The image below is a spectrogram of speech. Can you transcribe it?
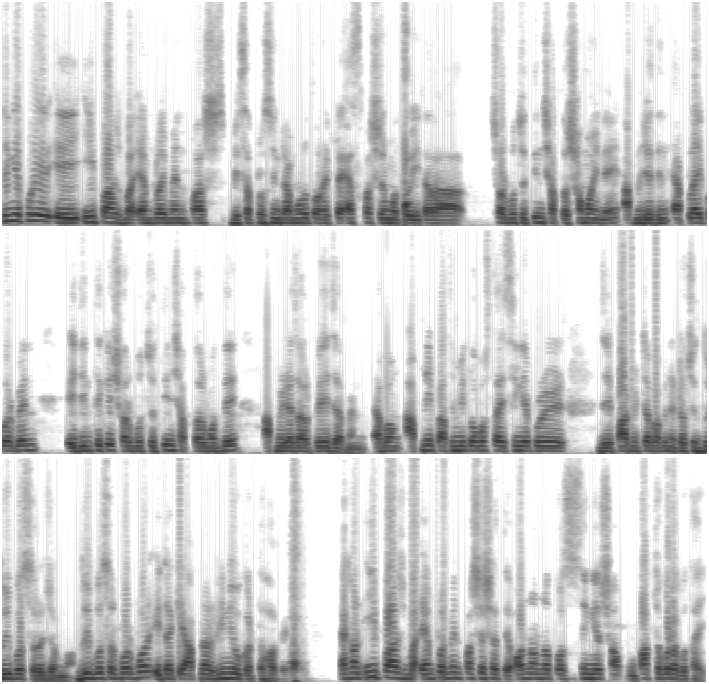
সিঙ্গাপুরের এই ই পাস বা এমপ্লয়মেন্ট পাস ভিসা প্রসেসিংটা মূলত অনেকটা এস পাসের মতোই তারা সর্বোচ্চ তিন সপ্তাহ সময় নেয়। আপনি যেদিন অ্যাপ্লাই করবেন, এই দিন থেকে সর্বোচ্চ তিন সপ্তাহের মধ্যে আপনি রেজাল্ট পেয়ে যাবেন। এবং আপনি প্রাথমিক অবস্থায় সিঙ্গাপুরের যে পারমিটটা পাবেন, এটা হচ্ছে দুই বছরের জন্য। দুই বছর পর পর এটাকে আপনার রিনিউ করতে হবে। এখন ই পাস বা এমপ্লয়মেন্ট পাসের সাথে অন্যান্য প্রসেসিং এর পার্থক্যটা কোথায়?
